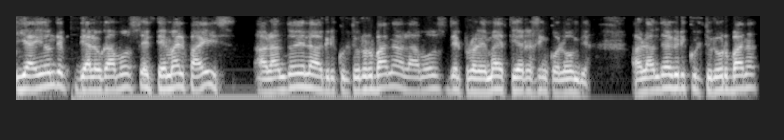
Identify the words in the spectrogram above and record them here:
Y ahí donde dialogamos el tema del país. Hablando de la agricultura urbana, hablamos del problema de tierras en Colombia. Hablando de agricultura urbana,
